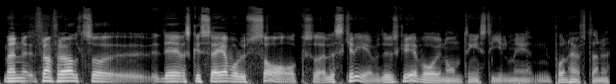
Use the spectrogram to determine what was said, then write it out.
Men framförallt så, det jag ska säga vad du sa också, eller skrev. Det du skrev var ju någonting i stil med, på en höft här nu,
